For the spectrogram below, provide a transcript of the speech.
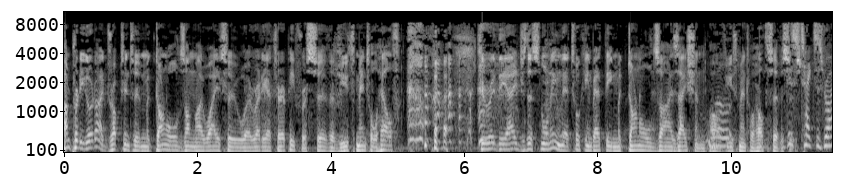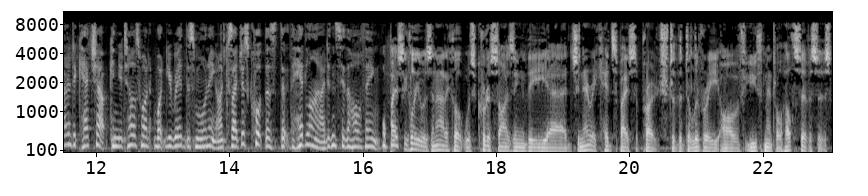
I'm pretty good. I dropped into McDonald's on my way to uh, radiotherapy for a serve of youth mental health. You read The Age this morning? They're talking about the McDonald'sization Well, of youth mental health services. This takes us right into catch up. Can you tell us what, what you read this morning? Because I just caught the, the, the headline. I didn't see the whole thing. Well, basically, it was an article that was criticising the uh, generic headspace approach to the delivery of youth mental health services,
